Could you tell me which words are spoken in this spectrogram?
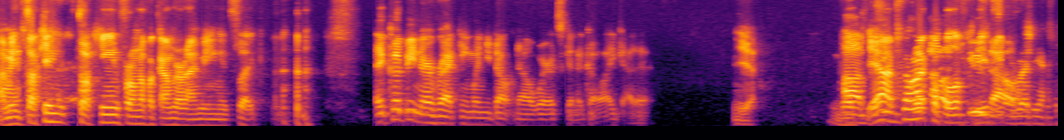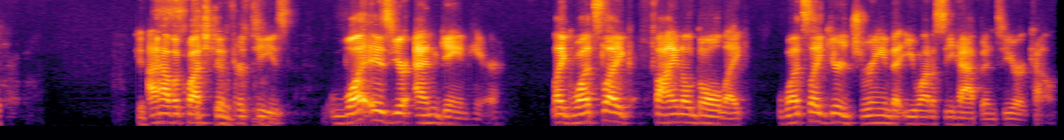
I mean, talking talking in front of a camera. I mean, it's like it could be nerve wracking when you don't know where it's going to go. I get it. yeah. But Um, yeah, I've done a couple of you, already. and I have a question for Tease. What is your end game here? Like, what's like final goal? Like, what's like your dream that you want to see happen to your account?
